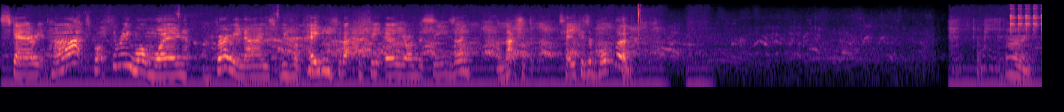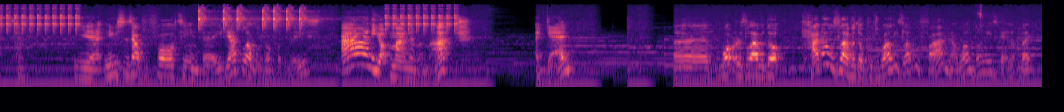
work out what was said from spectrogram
scary at parts, but 3-1 win. Very nice. We repaid them for that defeat earlier on the season, and that should take us above them. Right. Yeah, Newson's out for 14 days. He has leveled up at least. And he got man of the match. Again. Um, Waters leveled up. Caddo's leveled up as well. He's level 5 now. Well done. He's getting up there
